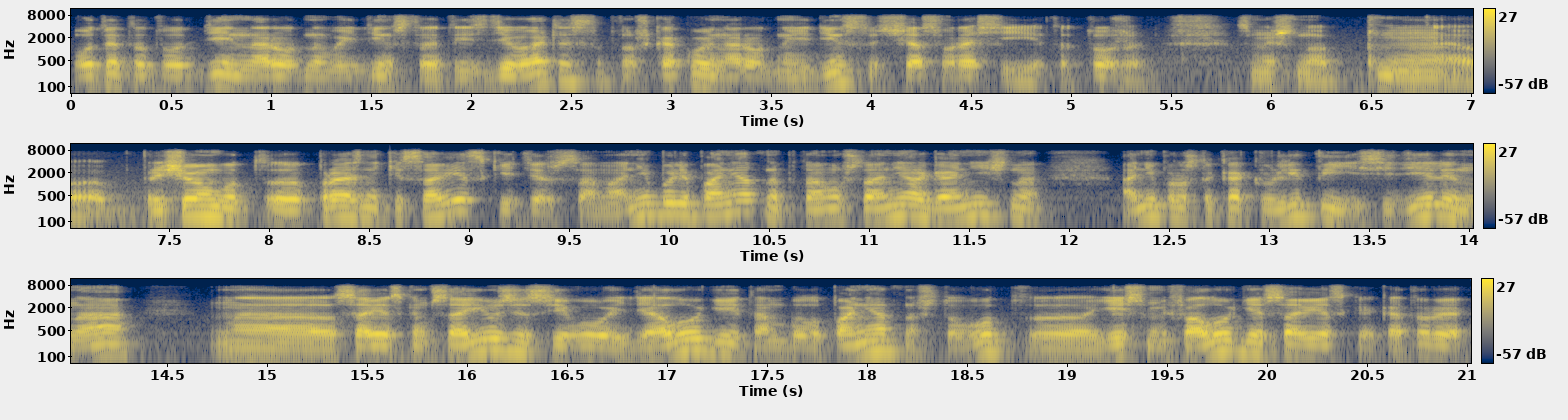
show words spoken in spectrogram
Вот этот вот День народного единства, это издевательство, потому что какое народное единство сейчас в России, это тоже смешно. Причем вот э, праздники советские те же самые, они были понятны, потому что они органично, они просто как влитые сидели на Советском Союзе с его идеологией. Там было понятно, что вот есть мифология советская, которая,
